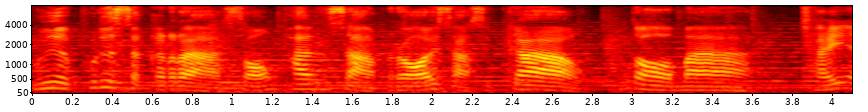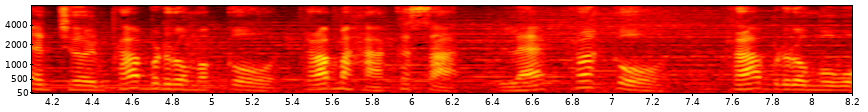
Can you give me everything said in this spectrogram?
เมื่อพุทธศักราช 2339 ต่อมาใช้อัญเชิญพระบรมโกศพระมหากษัตริย์ และพระโกศ ระบรมว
